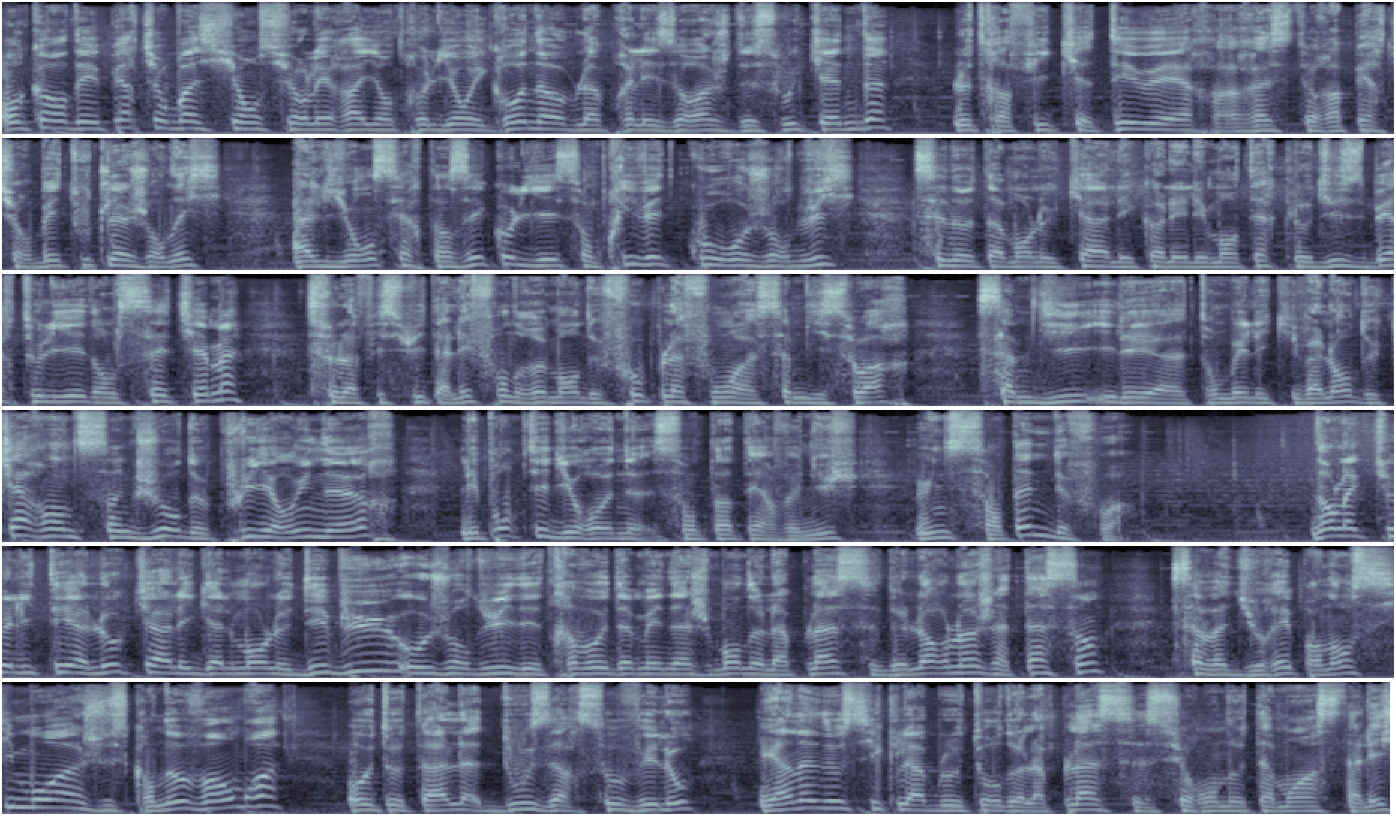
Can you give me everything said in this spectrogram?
Encore des perturbations sur les rails entre Lyon et Grenoble après les orages de ce week-end. Le trafic TER restera perturbé toute la journée. À Lyon, certains écoliers sont privés de cours aujourd'hui. C'est notamment le cas à l'école élémentaire Claudius Bertelier dans le 7e. Cela fait suite à l'effondrement de faux plafonds à samedi soir. Samedi, il est tombé l'équivalent de 45 jours de pluie en une heure. Les pompiers du Rhône sont intervenus une centaine de fois. Dans l'actualité locale également, le début aujourd'hui des travaux d'aménagement de la place de l'horloge à Tassin. Ça va durer pendant six mois jusqu'en novembre. Au total, 12 arceaux vélos et un anneau cyclable autour de la place seront notamment installés.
